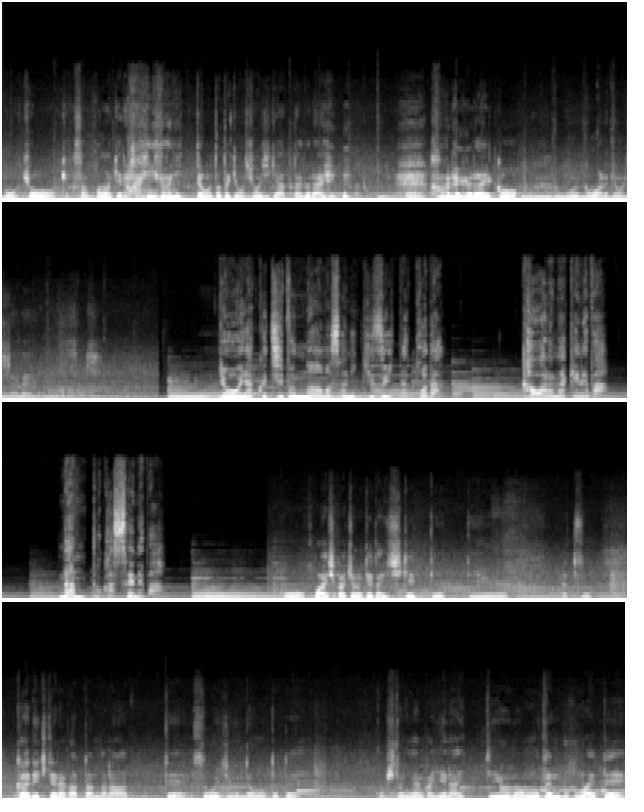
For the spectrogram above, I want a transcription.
もう今日お客さん来なければいいのにって思った時も正直あったぐらい それぐらいこう追い込まれてましたね。ようやく自分の甘さに気づいた子だ変わらなければ何とかせねば。こう小林会長の言ってた意思決定っていうやつができてなかったんだなってすごい自分で思ってて人に何か言えないっていうのも全部踏まえて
